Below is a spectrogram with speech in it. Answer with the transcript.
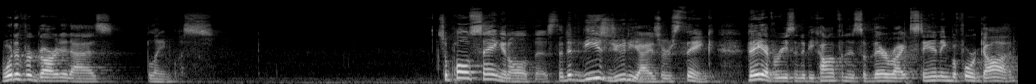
would have regarded as blameless. So Paul's saying in all of this that if these Judaizers think they have reason to be confident of their right standing before God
